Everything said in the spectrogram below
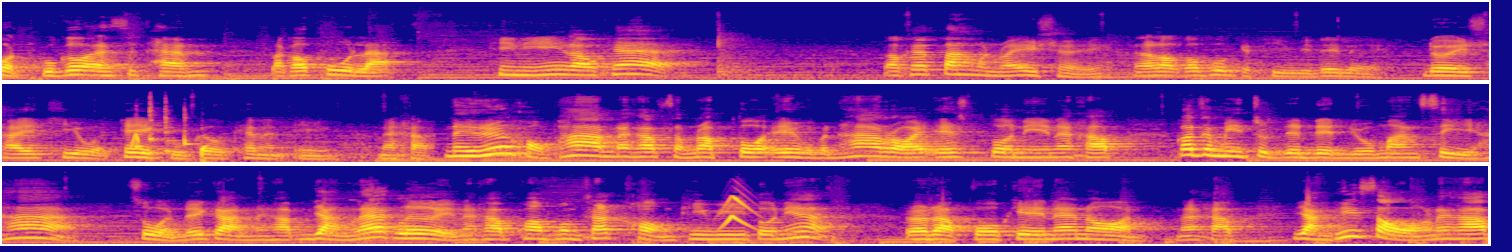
กด Google Assistant แล้วก็พูดแล้วทีนี้เราแค่ เราแค่ตั้งมันไว้เฉยๆแล้วเราก็พูดกับทีวีได้เลย โดยใช้คีย์เวิร์ด Hey Google แค่นั้นเองนะครับ ในเรื่องของภาพนะครับสำหรับตัว A 6 5 0 0 S ตัวนี้นะครับ ก็จะมีจุดเด่นๆ อยู่ประมาณ 4-5 ส่วนด้วยกันนะครับ อย่างแรกเลยนะครับ ความคมชัดของทีวีตัวเนี้ยระดับ 4K แน่นอนนะครับ อย่างที่ 2 นะครับ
